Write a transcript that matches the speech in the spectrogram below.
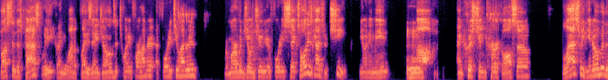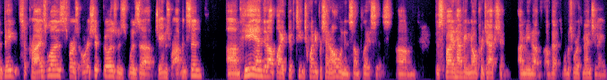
busted this past week. You want to play Zay Jones at 2,400, at 4,200, or Marvin Jones Jr. 46. All these guys are cheap. You know what I mean? Mm-hmm. Um, and Christian Kirk also. Last week, you know who the big surprise was as far as ownership goes was was uh, James Robinson. Um, he ended up like 15, 20% owned in some places, um, despite having no projection. I mean, of, of that was worth mentioning.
